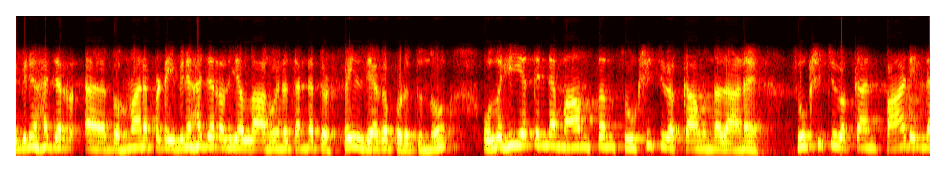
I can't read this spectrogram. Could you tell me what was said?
ഇബിന് ഹജർ ബഹുമാനപ്പെട്ട ഇബിന് ഹജർ അലി അള്ളാഹുവിന് തന്റെ തുഹഫയിൽ രേഖപ്പെടുത്തുന്നു ഉലഹിയത്തിന്റെ മാംസം സൂക്ഷിച്ചു വെക്കാവുന്നതാണ്. സൂക്ഷിച്ചു വെക്കാൻ പാടില്ല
